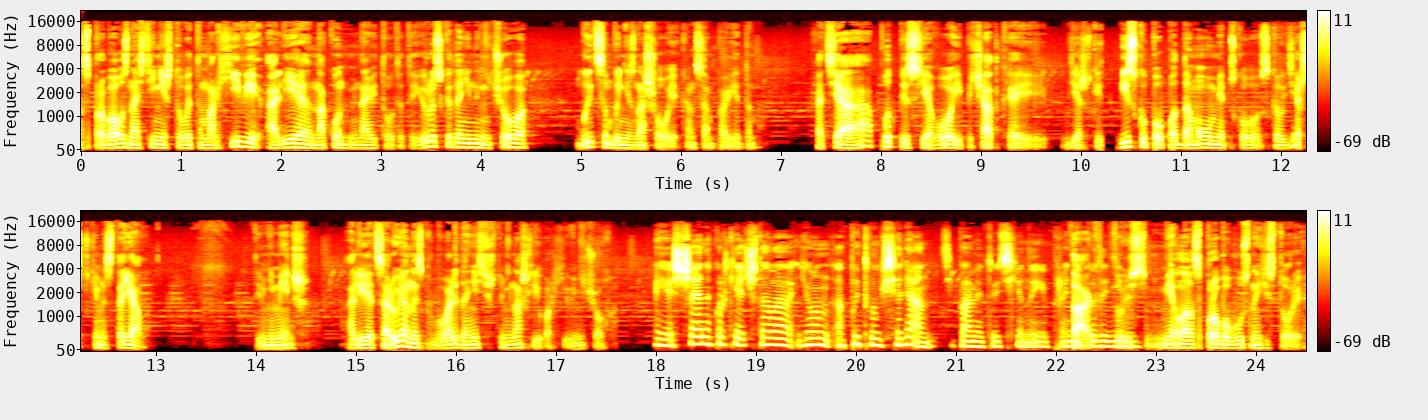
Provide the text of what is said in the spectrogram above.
спрабаваў знайсці нешта ў гэтым архіве але наконт менавіта вот этой юрыйскай даніны нічога быццам бы не знайшоў як ён сам паведам хаця подпіс яго і печаткай дзержкі біскупаў пад дамовамі псковаўска дзержскімі стаял тым не менш але цару яны спрабавалі данесці што не нашлі ў архіве нічога яшчэ наколькі я чытала ён апытваў сялян ці памятаюць яны пра так, мела спроба вуснай гісторыі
